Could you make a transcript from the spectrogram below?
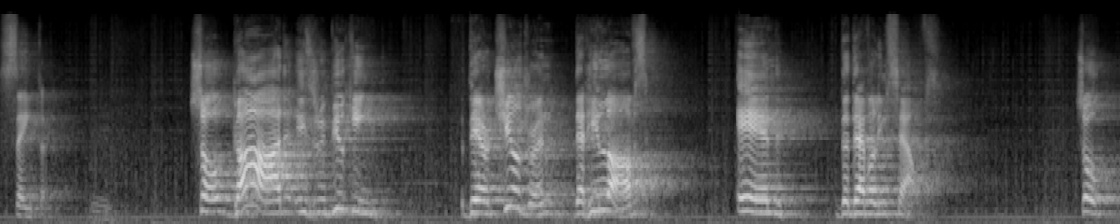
Satan. So God is rebuking their children that He loves and the devil himself. So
